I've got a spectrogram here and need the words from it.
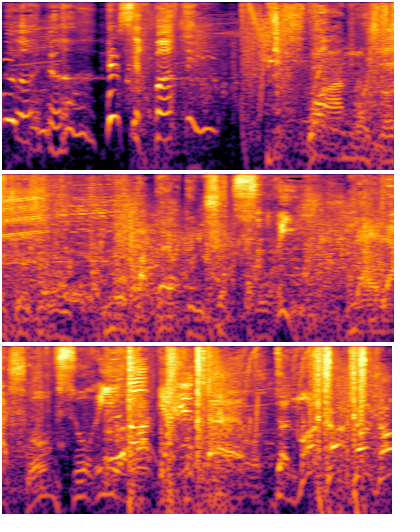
Oh non c'est reparti Moi, Mojo Jojo, n'ai pas peur d'une chauve-souris. Mais la chauve-souris aura bientôt peur de Mojo Jojo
